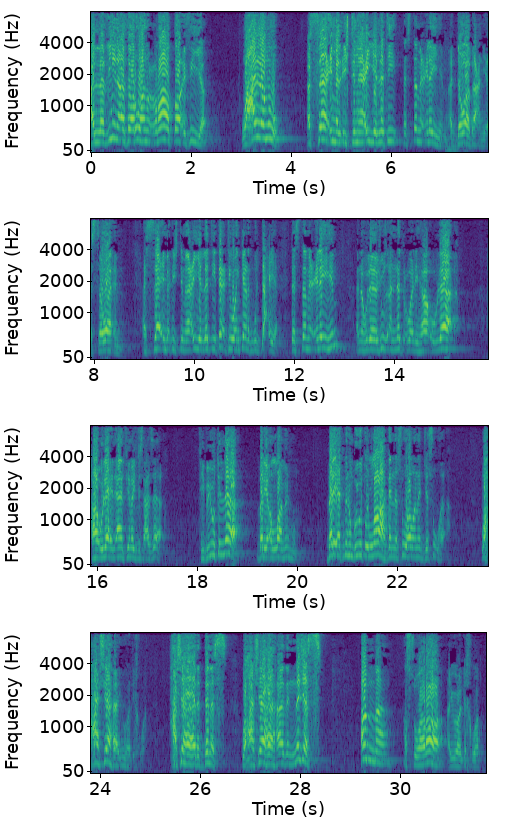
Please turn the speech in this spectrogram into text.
الذين أثاروها نعراء طائفية وعلموا السائمة الاجتماعية التي تستمع إليهم الدواب أعني السوائم السائمة الاجتماعية التي تأتي وإن كانت ملتحية تستمع إليهم أنه لا يجوز أن ندعو لهؤلاء هؤلاء الآن في مجلس عزاء في بيوت الله برئ الله منهم برئت منهم بيوت الله دنسوها ونجسوها وحاشاها أيها الإخوة حاشاها هذا الدنس وحاشاها هذا النجس. أما الصغراء أيها الإخوة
